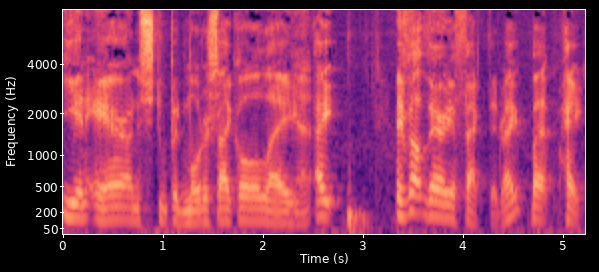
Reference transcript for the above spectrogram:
Ian Ayre on a stupid motorcycle. Like Yeah. I, it felt very affected, right? But hey,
